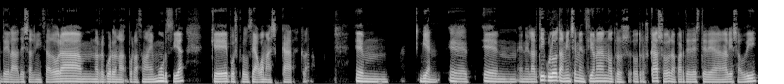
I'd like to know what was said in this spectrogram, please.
de la desalinizadora, no recuerdo, la, por la zona de Murcia, que pues produce agua más cara, claro. Eh, bien, eh, en, en, el artículo también se mencionan otros, otros casos, aparte de este de Arabia Saudí,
